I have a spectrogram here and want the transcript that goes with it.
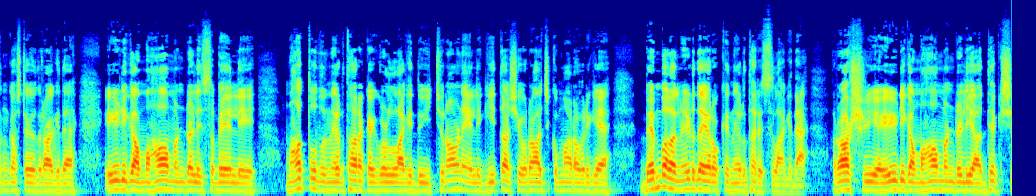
ಸಂಕಷ್ಟ ಎದುರಾಗಿದೆ. ಈಡಿಗ ಮಹಾಮಂಡಳಿ ಸಭೆಯಲ್ಲಿ ಮಹತ್ವದ ನಿರ್ಧಾರ ಕೈಗೊಳ್ಳಲಾಗಿದ್ದು, ಈ ಚುನಾವಣೆಯಲ್ಲಿ ಗೀತಾ ಶಿವರಾಜ್ ಕುಮಾರ್ ಅವರಿಗೆ ಬೆಂಬಲ ನೀಡದೇ ಇರೋಕೆ ನಿರ್ಧರಿಸಲಾಗಿದೆ. ರಾಷ್ಟ್ರೀಯ ಈಡಿಗ ಮಹಾಮಂಡಳಿಯ ಅಧ್ಯಕ್ಷ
